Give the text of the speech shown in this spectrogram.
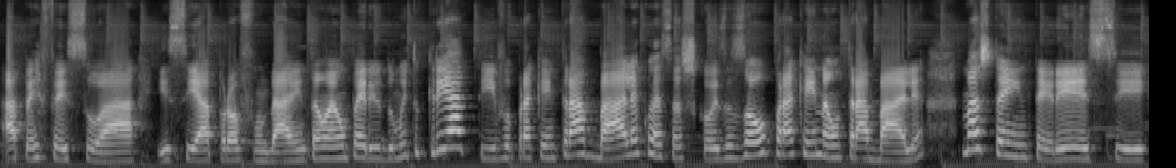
aperfeiçoar e se aprofundar. Então é um período muito criativo para quem trabalha com essas coisas ou para quem não trabalha, mas tem interesse,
